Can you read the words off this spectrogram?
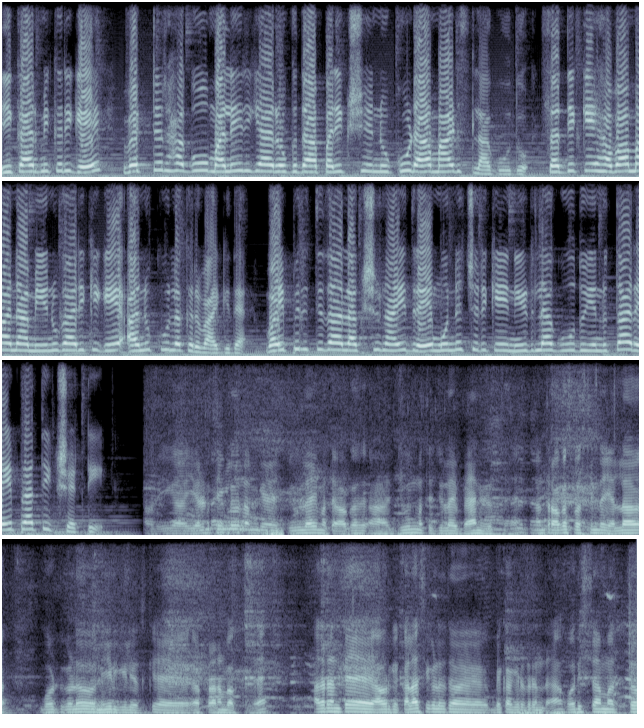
ಈ ಕಾರ್ಮಿಕರಿಗೆ ವೆಕ್ಟರ್ ಹಾಗೂ ಮಲೇರಿಯಾ ರೋಗದ ಪರೀಕ್ಷೆಯನ್ನು ಕೂಡ ಮಾಡಿಸಲಾಗುವುದು. ಸದ್ಯಕ್ಕೆ ಹವಾಮಾನ ಮೀನುಗಾರಿಕೆಗೆ ಅನುಕೂಲಕರವಾಗಿದೆ. ವೈಪರೀತ್ಯದ ಲಕ್ಷಣ ಇದ್ರೆ ಮುನ್ನೆಚ್ಚರಿಕೆ ನೀಡಲಾಗುವುದು ಎನ್ನುತ್ತಾರೆ ಪ್ರತೀಕ್ ಶೆಟ್ಟಿ. ಈಗ ಎರಡು ತಿಂಗಳು ನಮಗೆ ಜುಲೈ ಮತ್ತು ಆಗಸ್ಟ್ ಜೂನ್ ಮತ್ತು ಜುಲೈ ಬ್ಯಾನ್ ಇರುತ್ತೆ. ನಂತರ ಆಗಸ್ಟ್ ಫಸ್ಟಿಂದ ಎಲ್ಲ ಬೋಟ್ಗಳು ನೀರು ಇಳಿಯೋದಕ್ಕೆ ಪ್ರಾರಂಭ ಆಗ್ತದೆ. ಅದರಂತೆ ಅವ್ರಿಗೆ ಕಲಾಸಿಗಳು ಬೇಕಾಗಿರೋದ್ರಿಂದ ಒರಿಸ್ಸಾ ಮತ್ತು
